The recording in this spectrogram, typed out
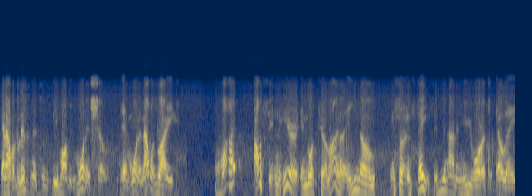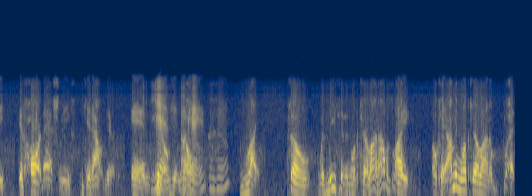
And I was listening to the Steve Harvey morning show that morning. I was like, why? I'm sitting here in North Carolina, and you know, in certain states, if you're not in New York, LA, it's hard to actually get out there and, you know, get known. Okay. Mhm. Right. So with me sitting in North Carolina, I was like, okay, I'm in North Carolina, but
